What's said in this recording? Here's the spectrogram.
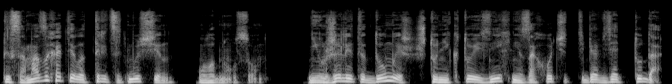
«Ты сама захотела тридцать мужчин?» — улыбнулся он. «Неужели ты думаешь, что никто из них не захочет тебя взять туда?»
